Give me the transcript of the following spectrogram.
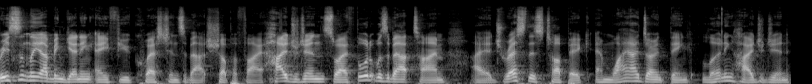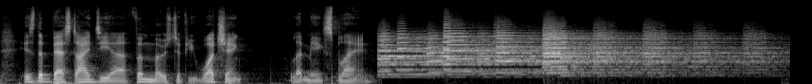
Recently, I've been getting a few questions about Shopify Hydrogen, so I thought it was about time I address this topic and why I don't think learning Hydrogen is the best idea for most of you watching. Let me explain.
